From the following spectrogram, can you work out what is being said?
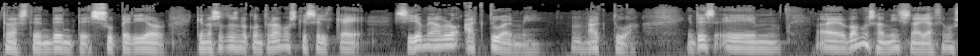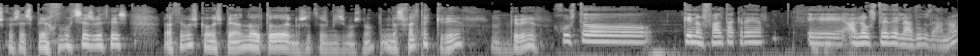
trascendente, superior, que nosotros no controlamos, que es el que, si yo me abro, actúa en mí. actúa. Entonces, em, eh, vamos a misa y hacemos cosas, pero muchas veces lo hacemos como esperando todo de nosotros mismos, ¿no? Nos falta creer, creer. Justo que nos falta creer, eh, habla usted de la duda, ¿no?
